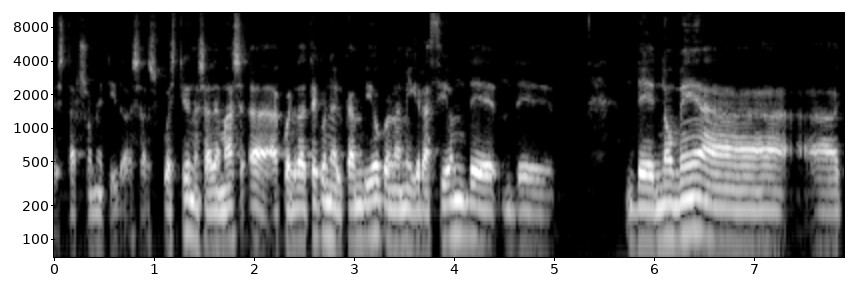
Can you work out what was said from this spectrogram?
estar sometido a esas cuestiones. Además, acuérdate con el cambio, con la migración de, de, Nome a, a,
